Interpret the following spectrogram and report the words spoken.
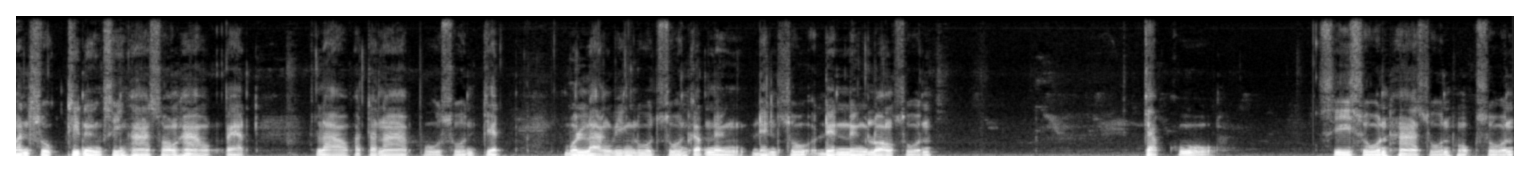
วันศุกร์ที่หนึ่งสิงหาสองห้าหกแปดลาวพัฒนาปู่ศูนย์เจ็ดบนล่างวิ่งรูดศูนย์กับหนึ่งเด่นศูเด่นหนึ่งรองศูนย์จับคู่สี่ศูนย์ห้าศูนย์หกศูนย์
